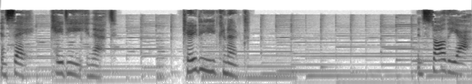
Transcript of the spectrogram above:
and say, KDE Connect. KDE Connect. Install the app.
